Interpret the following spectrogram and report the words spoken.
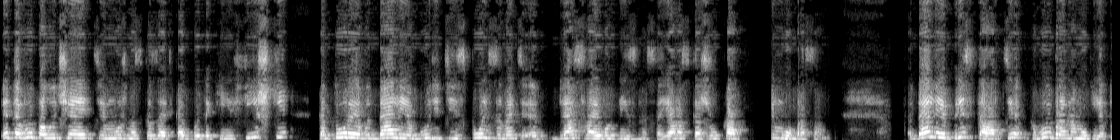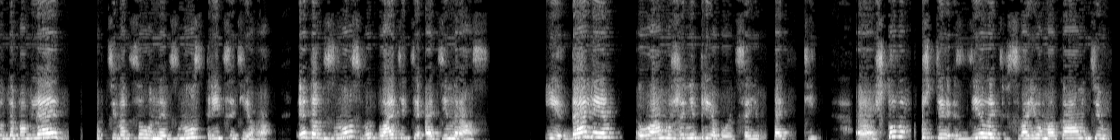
Это вы получаете, можно сказать, как бы такие фишки – которые вы далее будете использовать э, для своего бизнеса. Я расскажу, каким образом. Далее при старте к выбранному пакету добавляет активационный взнос 30 евро. Этот взнос вы платите один раз. И далее вам уже не требуется его платить. Э, что вы можете сделать в своем аккаунте в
